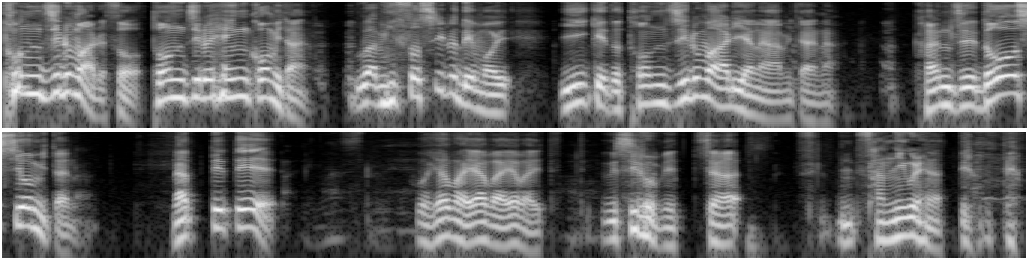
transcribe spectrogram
豚汁もある、そう。豚汁変更みたいな。うわ、味噌汁でもいいけど、豚汁もありやな、みたいな感じで、どうしようみたいな。なってて、うわ、やばいやばいやばいって言って、後ろめっちゃ、3人ぐらいになってるみたいな。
